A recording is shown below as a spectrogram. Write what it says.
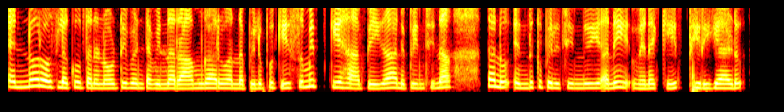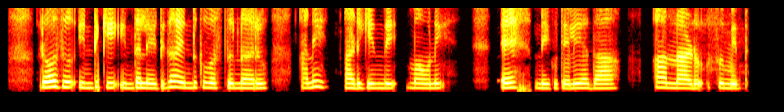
ఎన్నో రోజులకు తన నోటి వెంట విన్న రామ్ గారు అన్న పిలుపుకి సుమిత్కి హ్యాపీగా అనిపించినా తను ఎందుకు పిలిచింది అని వెనక్కి తిరిగాడు. రోజు ఇంటికి ఇంత లేటుగా ఎందుకు వస్తున్నారు? అని అడిగింది మౌని. ఏ నీకు తెలియదా? అన్నాడు సుమిత్.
